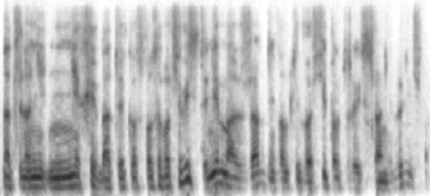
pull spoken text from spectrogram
znaczy no nie, nie chyba, tylko w sposób oczywisty, nie ma żadnej wątpliwości, po której stronie byliśmy.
